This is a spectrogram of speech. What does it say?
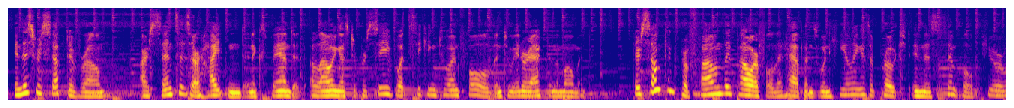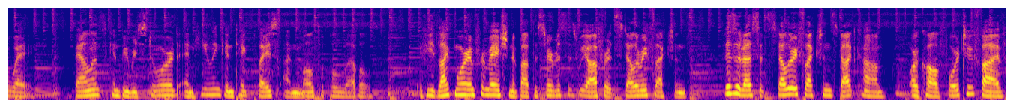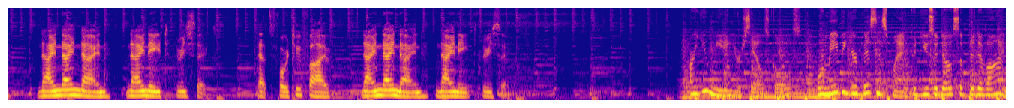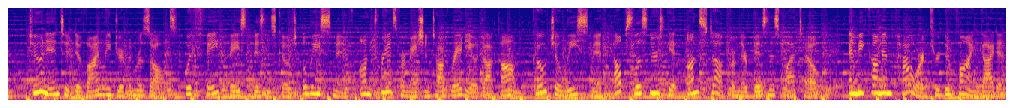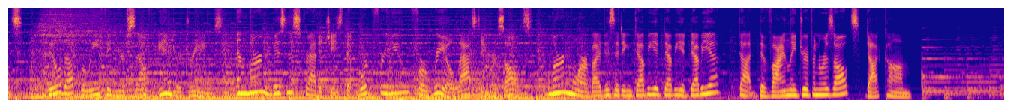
In this receptive realm, our senses are heightened and expanded, allowing us to perceive what's seeking to unfold and to interact in the moment. There's something profoundly powerful that happens when healing is approached in this simple, pure way. Balance can be restored and healing can take place on multiple levels. If you'd like more information about the services we offer at Stellar Reflections, visit us at stellarreflections.com or call 425 999 9836. That's 425 999 9836. Are you meeting your sales goals? Or maybe your business plan could use a dose of the divine? Tune in to Divinely Driven Results with faith based business coach Elise Smith on TransformationTalkRadio.com. Coach Elise Smith helps listeners get unstuck from their business plateau and become empowered through divine guidance. Build up belief in yourself and your dreams and learn business strategies that work for you for real lasting results. Learn more by visiting www.divinelydrivenresults.com.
